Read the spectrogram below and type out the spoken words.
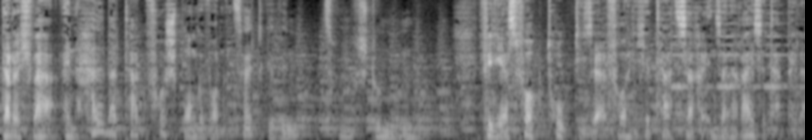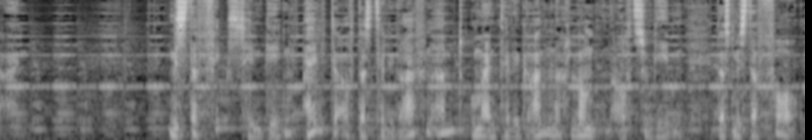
Dadurch war ein halber Tag Vorsprung gewonnen. Zeitgewinn zwölf Stunden. Phileas Fogg trug diese erfreuliche Tatsache in seine Reisetabelle ein. Mr. Fix hingegen eilte auf das Telegrafenamt, um ein Telegramm nach London aufzugeben, dass Mr. Fogg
